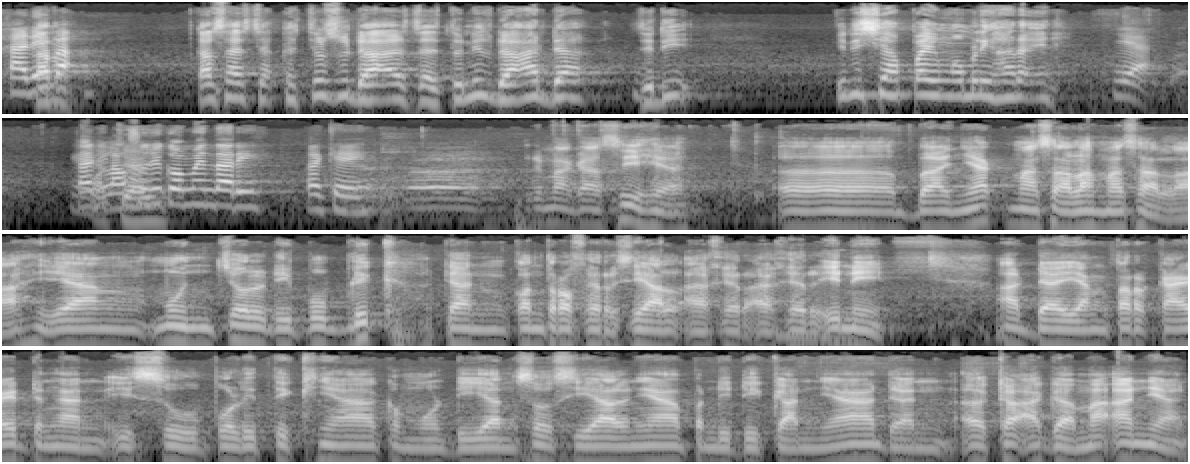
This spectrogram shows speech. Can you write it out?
Tadi Karena, Pak, kan saya sejak kecil sudah Al Zaitun ini sudah ada. Jadi ini siapa yang memelihara ini? Ya. Kan langsung dikomentari. Oke. Okay. Uh, terima kasih ya. Uh, banyak masalah-masalah yang muncul di publik dan kontroversial akhir-akhir ini ada yang terkait dengan isu politiknya, kemudian sosialnya, pendidikannya, dan uh, keagamaannya.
